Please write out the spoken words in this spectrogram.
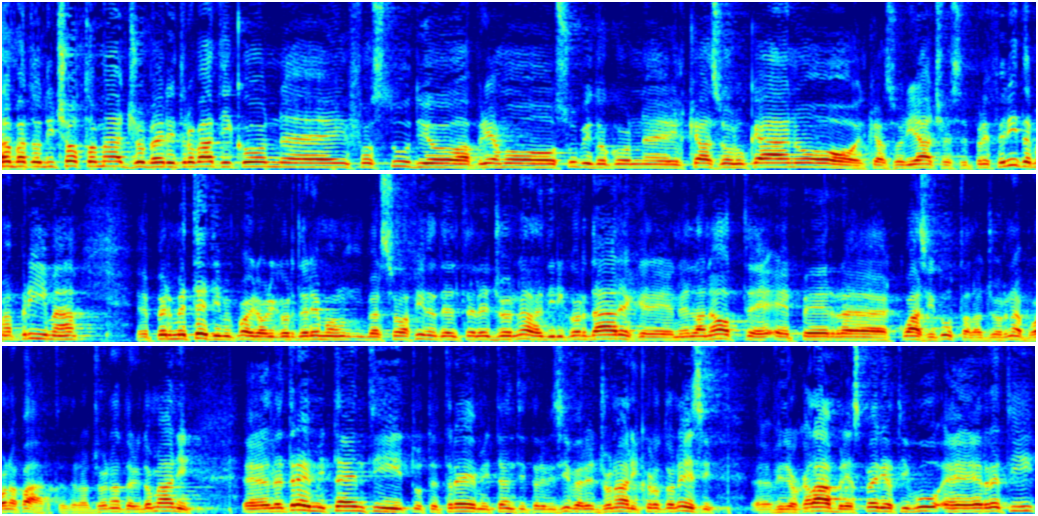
Sabato 18 maggio, ben ritrovati con eh, Infostudio, apriamo subito con eh, il caso Lucano, il caso Riace se preferite, ma prima eh, permettetemi, poi lo ricorderemo verso la fine del telegiornale, di ricordare che nella notte e per eh, quasi tutta la giornata, buona parte della giornata di domani, eh, le tre emittenti, tutte e tre emittenti televisive regionali crotonesi, eh, Video Calabria, Esperia TV e RT,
